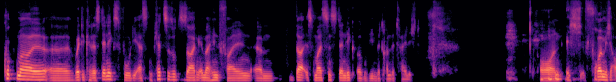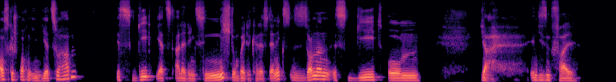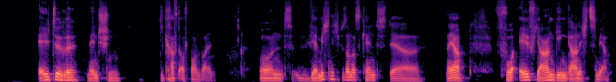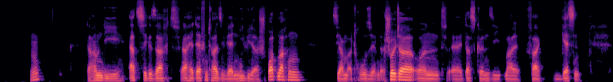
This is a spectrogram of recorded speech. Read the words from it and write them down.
guckt mal äh, Weighted Calisthenics, wo die ersten Plätze sozusagen immer hinfallen. Ähm, da ist meistens der Nick irgendwie mit dran beteiligt. Und ich freue mich ausgesprochen, ihn hier zu haben. Es geht jetzt allerdings nicht um Weighted Calisthenics, sondern es geht um, ja, in diesem Fall ältere Menschen, die Kraft aufbauen wollen. Und wer mich nicht besonders kennt, der, naja, vor elf Jahren ging gar nichts mehr. Hm? Da haben die Ärzte gesagt, ja, Herr Deffenthal, Sie werden nie wieder Sport machen. Sie haben Arthrose in der Schulter und äh, das können Sie mal vergessen.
